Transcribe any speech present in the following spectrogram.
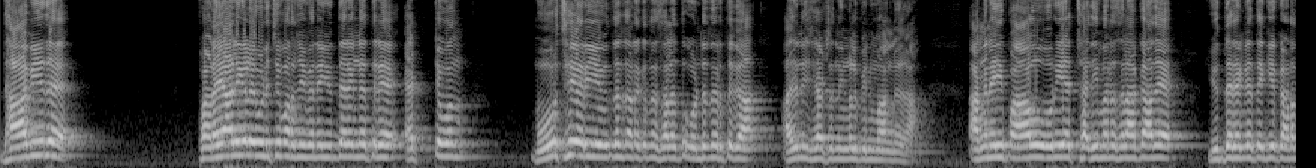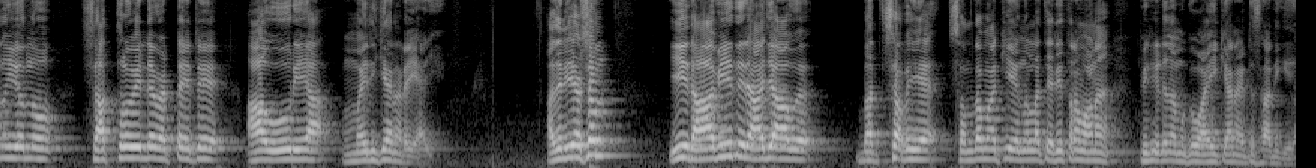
ദാവീദ് പടയാളികളെ വിളിച്ചു പറഞ്ഞു ഇവനെ യുദ്ധരംഗത്തിൽ ഏറ്റവും മൂർച്ചയേറിയ യുദ്ധം നടക്കുന്ന സ്ഥലത്ത് കൊണ്ടു നിർത്തുക അതിനുശേഷം നിങ്ങൾ പിൻവാങ്ങുക. അങ്ങനെ ഈ പാവ ഊറിയ ചതി മനസ്സിലാക്കാതെ യുദ്ധരംഗത്തേക്ക് കടന്നു ചെന്നു ശത്രുവിന്റെ വെട്ടേറ്റ് ആ ഊറിയ മരിക്കാനിടയായി. അതിനുശേഷം ഈ ദാവീദ് രാജാവ് ബത്സഭയെ സ്വന്തമാക്കി എന്നുള്ള ചരിത്രമാണ് പിന്നീട് നമുക്ക് വായിക്കാനായിട്ട് സാധിക്കുക.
